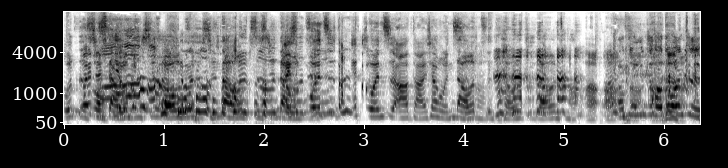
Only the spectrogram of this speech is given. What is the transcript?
蚊子打蚊子，蚊子打蚊子，打蚊子，蚊子，打蚊子啊，打一下蚊子，打蚊子，打蚊子，打蚊子。啊啊！好多蚊子好多蚊子，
